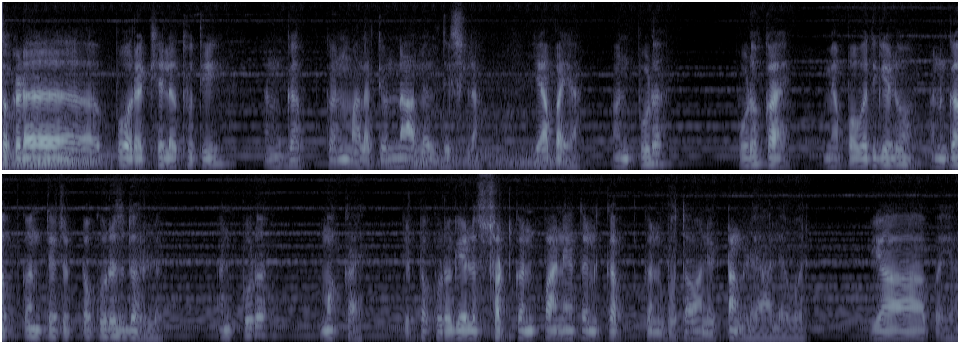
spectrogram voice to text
तकडं पोरं खेळत होती आणि गपकन मला तो नालल दिसला. या बाया आणि पुढं? पुढं काय? म्या पवत गेलो आणि गपकन त्याचं टकोरच धरलं. आणि पुढं? मग काय? ते टकोरं गेलं सटकन पाण्यात आणि गपकन भुतावाने टांगड्या आल्यावर. या पया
